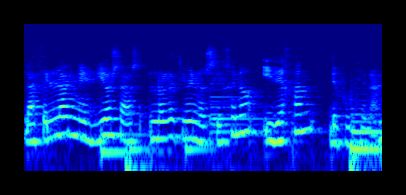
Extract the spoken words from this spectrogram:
las células nerviosas no reciben oxígeno y dejan de funcionar.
